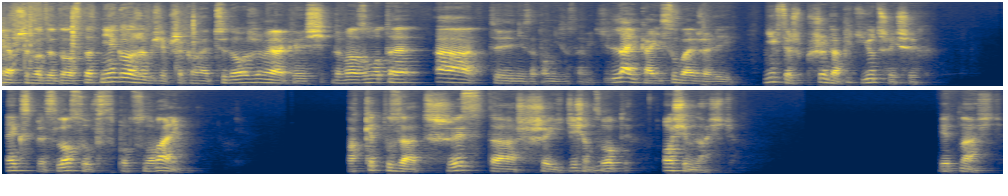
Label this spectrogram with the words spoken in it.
Ja przechodzę do ostatniego, żeby się przekonać, czy dołożymy jakieś 2 złote. A ty nie zapomnij zostawić lajka i suba, jeżeli nie chcesz przegapić jutrzejszych ekspres losów z podsumowaniem. Pakietu za 360 zł. 18. 15.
